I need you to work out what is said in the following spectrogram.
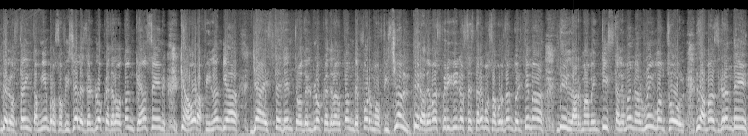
de los 30 miembros oficiales del bloque de la OTAN que hacen que ahora Finlandia ya esté dentro del bloque de la OTAN de forma oficial. Pero además, peregrinos, estaremos abordando el tema de la armamentista alemana Rheinmetall, la más grande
